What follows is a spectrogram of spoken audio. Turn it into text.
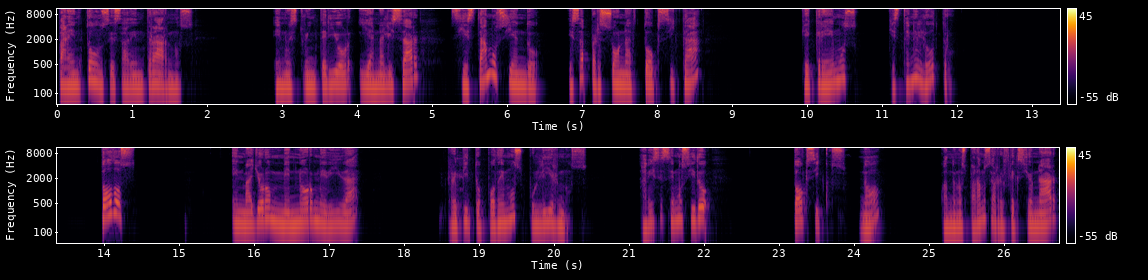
para entonces adentrarnos en nuestro interior y analizar si estamos siendo esa persona tóxica que creemos que está en el otro. Todos, en mayor o menor medida, repito, podemos pulirnos. A veces hemos sido tóxicos, ¿no? Cuando nos paramos a reflexionar,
